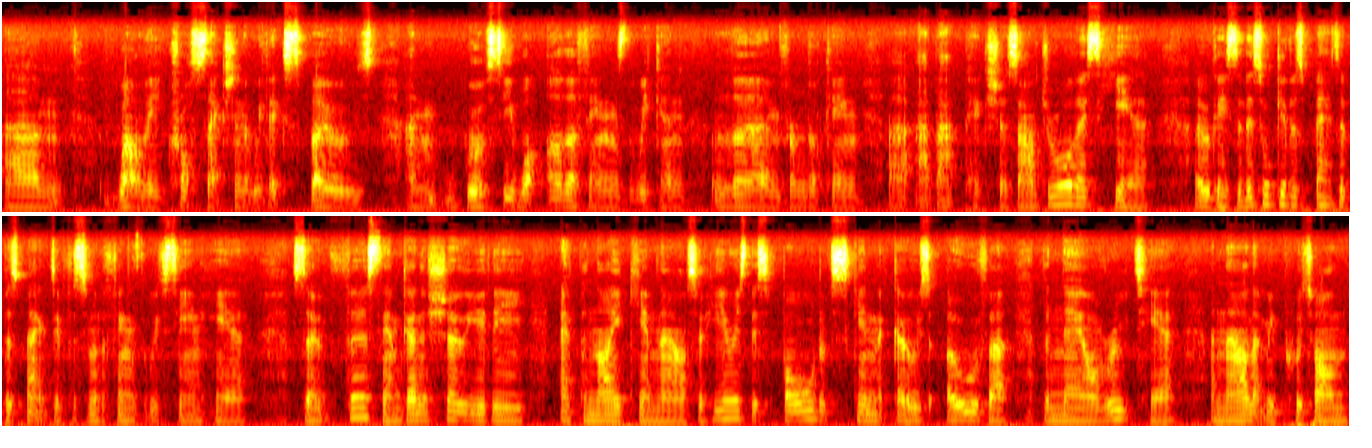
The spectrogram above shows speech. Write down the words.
um, well, the cross-section that we've exposed, and we'll see what other things that we can learn from looking uh, at that picture. So I'll draw this here. Okay, so this will give us better perspective for some of the things that we've seen here. So firstly I'm going to show you the eponychium now. So here is this fold of skin that goes over the nail root here. And now let me put on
